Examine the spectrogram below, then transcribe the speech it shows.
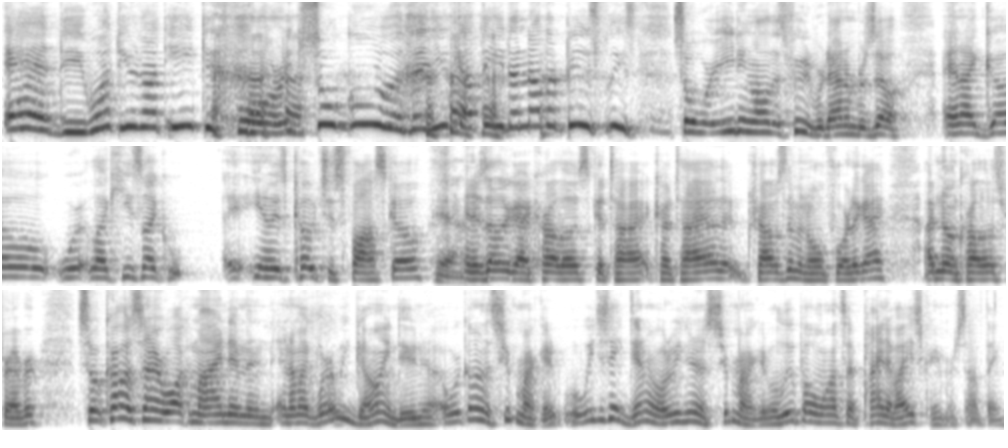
Eddie, what do you not eat it for? It's so good. You got to eat another piece, please. So we're eating all this food. We're down in Brazil, and I go. We're like, he's like, you know, his coach is Fosco, Yeah. and his other guy Carlos Cartaya, that travels them, an old Florida guy. I've known Carlos forever. So Carlos and I are walking behind him, and, and I'm like, "Where are we going, dude? Uh, we're going to the supermarket. Well, we just ate dinner. What are we doing in the supermarket? Well, Lupo wants a pint of ice cream or something.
